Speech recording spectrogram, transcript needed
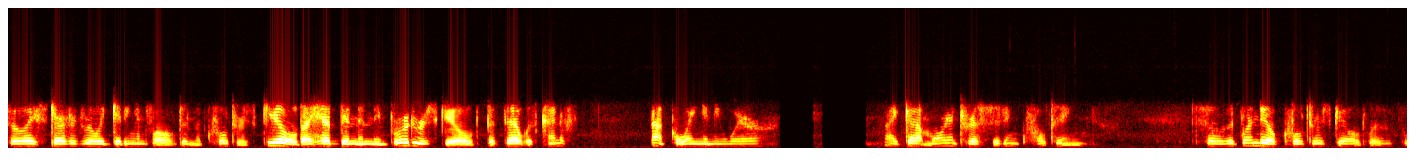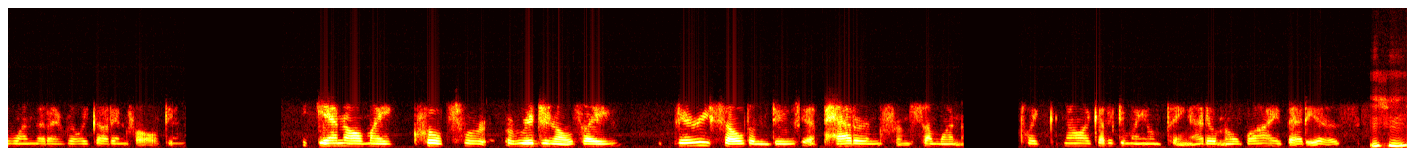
so I started really getting involved in the Quilters Guild. I had been in the Embroiderers Guild, but that was kind of not going anywhere. I got more interested in quilting. So the Glendale Quilters Guild was the one that I really got involved in. Again, all my quilts were originals. I very seldom do a pattern from someone. It's Like, no, I got to do my own thing. I don't know why that is. Mm-hmm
